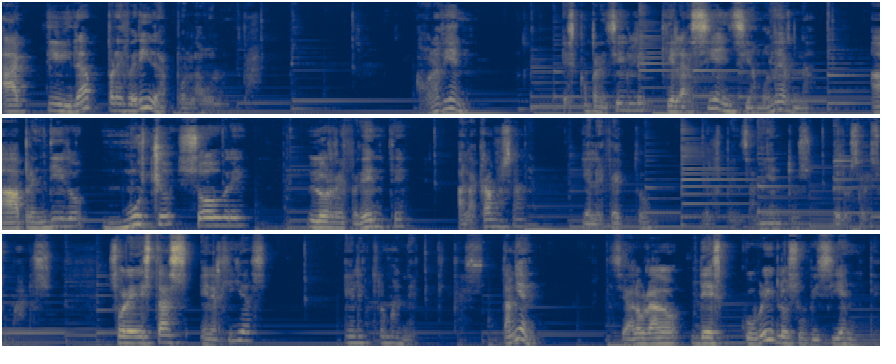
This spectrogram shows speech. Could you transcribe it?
actividad preferida por la voluntad. Ahora bien, es comprensible que la ciencia moderna ha aprendido mucho sobre lo referente a la causa y al efecto de los pensamientos de los seres humanos, sobre estas energías electromagnéticas. También se ha logrado descubrir lo suficiente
